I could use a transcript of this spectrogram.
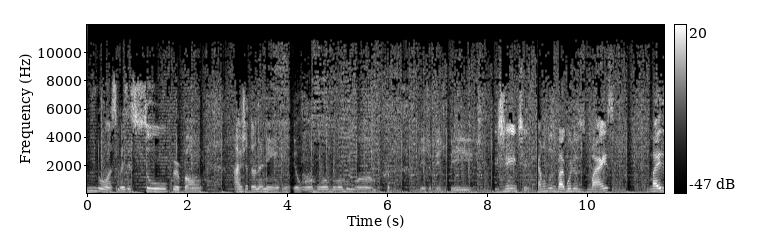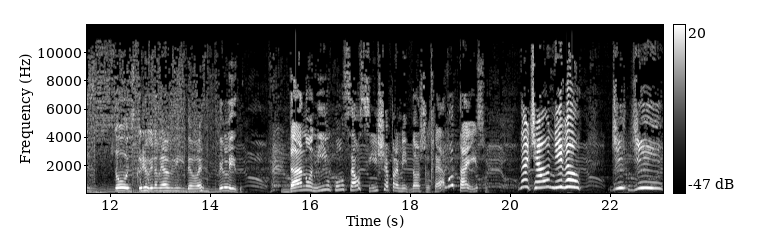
Nossa, mas é super bom. Haja danoninho, viu? eu amo, amo, amo, amo. Beijo, beijo, beijo. Gente, é um dos bagulhos mais, mais doidos que eu já vi na minha vida, mas beleza. Danoninho com salsicha pra mim. Nossa, até anotar isso. Não, tinha um nível de, de...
